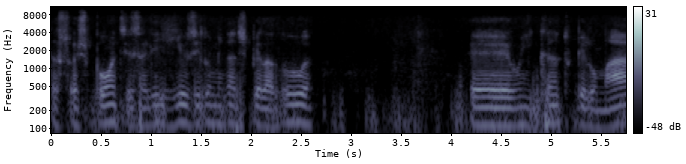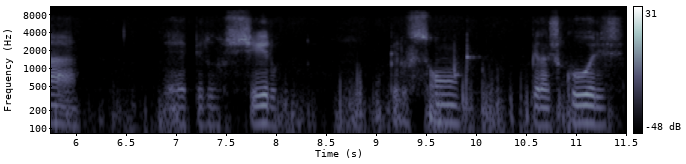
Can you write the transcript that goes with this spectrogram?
das suas pontes ali, rios iluminados pela lua, é, o encanto pelo mar, é, pelo cheiro, pelo som, pelas cores,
